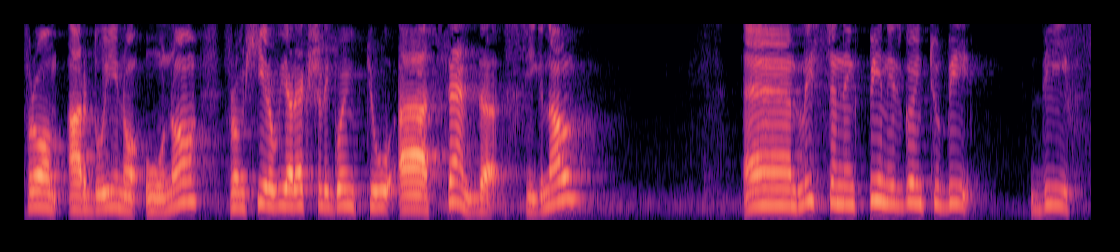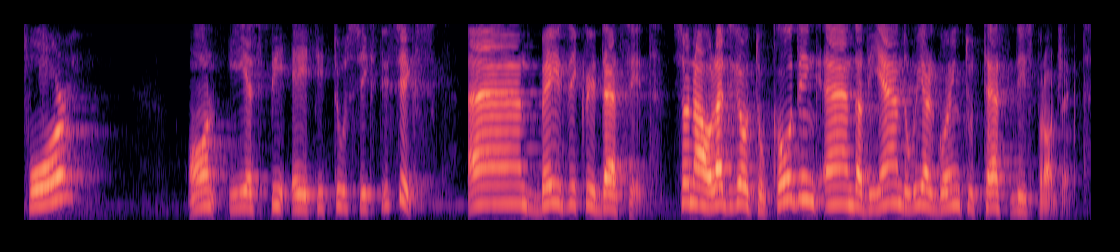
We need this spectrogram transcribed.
from Arduino Uno. From here we are actually going to uh, send the signal and listening pin is going to be D4 on ESP8266 and basically that's it. So now let's go to coding and at the end we are going to test this project.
